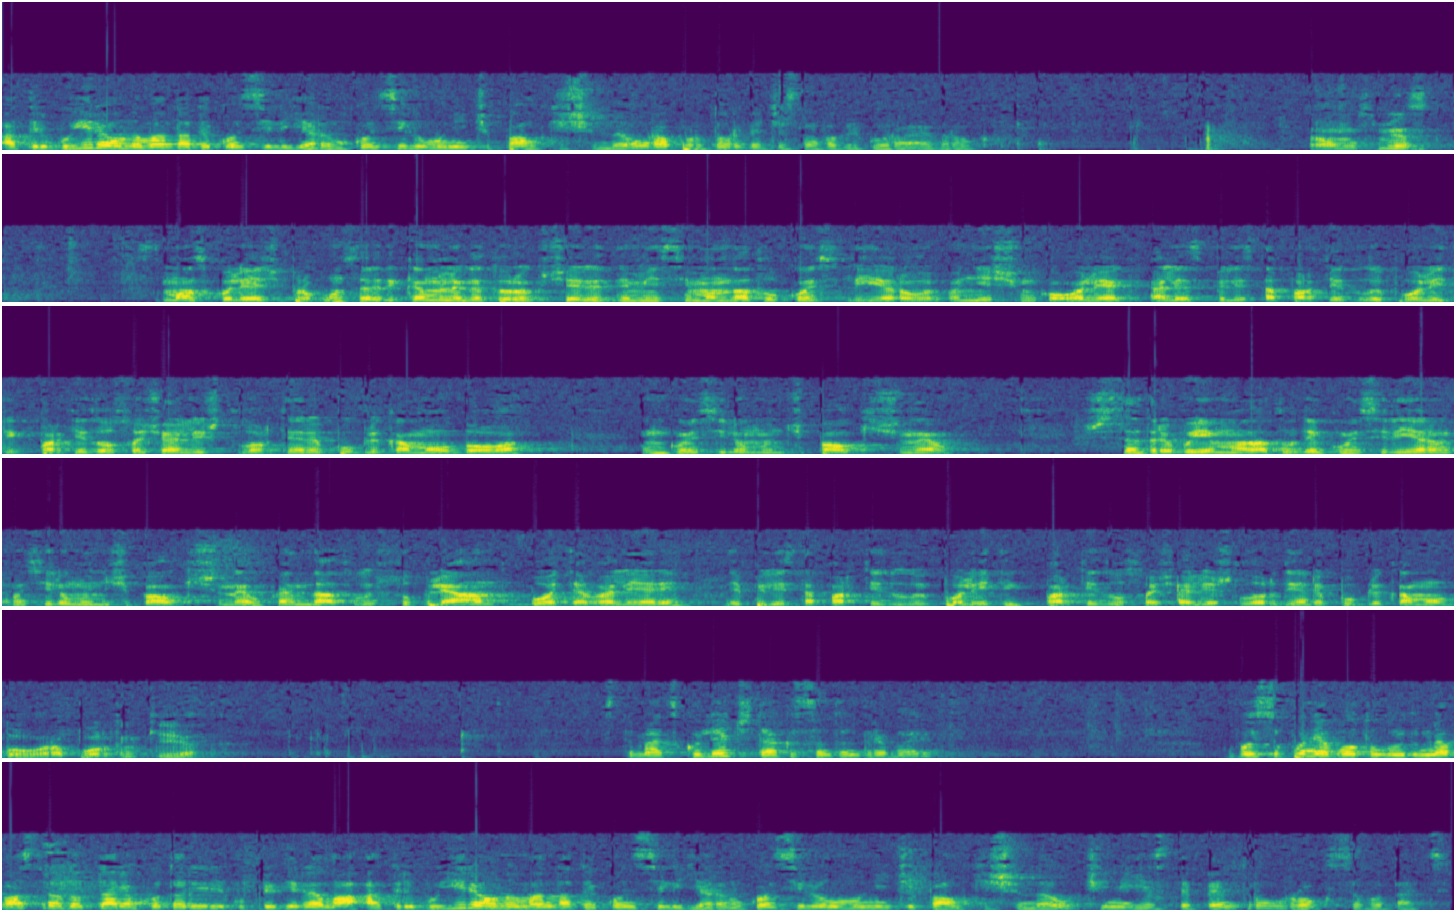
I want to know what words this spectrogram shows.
Atribuirea unui mandat de consilier în Consiliul Municipal Chișinău, raportor Veceslava Grigoraie, vă rog. Da, mulțumesc. Stimați colegi, propun să ridicăm în legătură cu cererea de demisie mandatul consilierului Onișenko Oleg, ales pe lista partidului politic Partidul Socialiștilor din Republica Moldova, în Consiliul Municipal Chișinău. Și să atribuim mandatul de consilier în Consiliul Municipal Chișinău candidatului supleant Botea Valerii, de pe lista partidului politic Partidul Socialiștilor din Republica Moldova. Raport încheiat. Stimați colegi, dacă sunt întrebări, voi supune votului dumneavoastră adoptarea hotărârii cu privire la atribuirea unui mandat de consilier în Consiliul Municipal Chișinău. Cine este pentru, rog să votați.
